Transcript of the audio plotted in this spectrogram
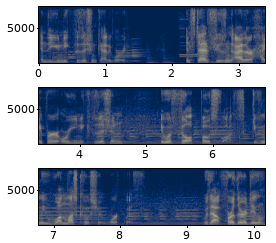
and the Unique Position category. Instead of choosing either Hyper or Unique Position, it would fill up both slots, giving me one less coaster to work with. Without further ado,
